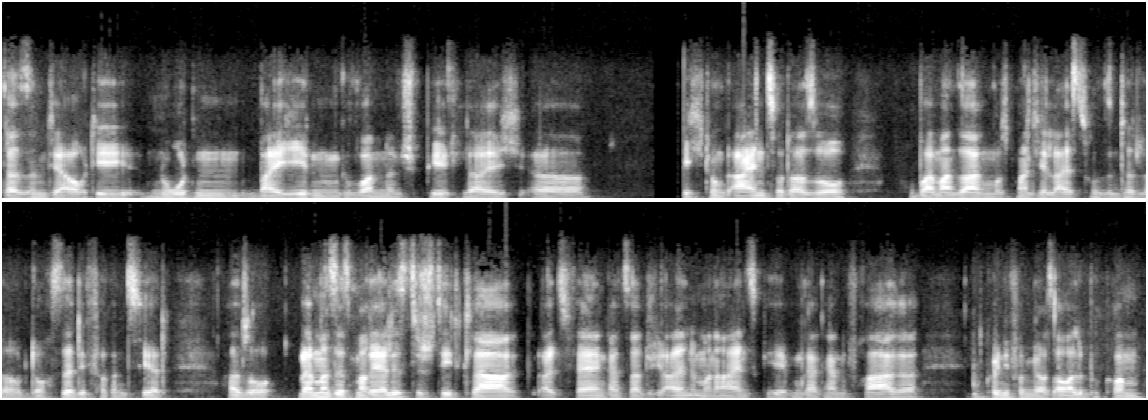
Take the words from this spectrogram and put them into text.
Da sind ja auch die Noten bei jedem gewonnenen Spiel gleich äh, Richtung 1 oder so, wobei man sagen muss, manche Leistungen sind da doch sehr differenziert. Also, wenn man es jetzt mal realistisch sieht, klar, als Fan kannst du natürlich allen immer eine 1 geben, gar keine Frage. Können die von mir aus auch alle bekommen.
